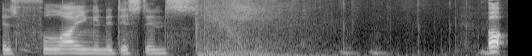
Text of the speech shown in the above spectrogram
is flying in the distance. Oh,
